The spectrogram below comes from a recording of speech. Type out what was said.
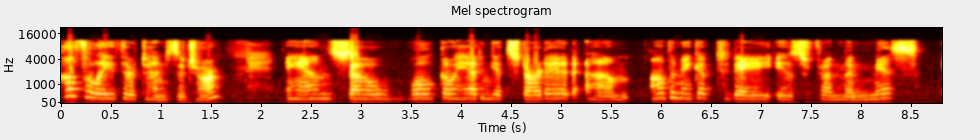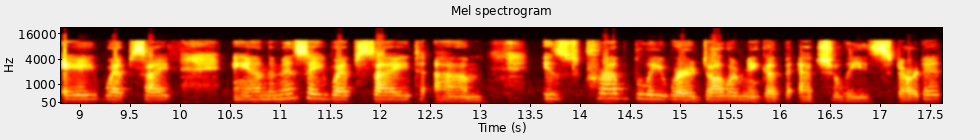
hopefully third time's the charm. And so we'll go ahead and get started. Um, all the makeup today is from the Miss A website. And the Miss A website um, is probably where dollar makeup actually started.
